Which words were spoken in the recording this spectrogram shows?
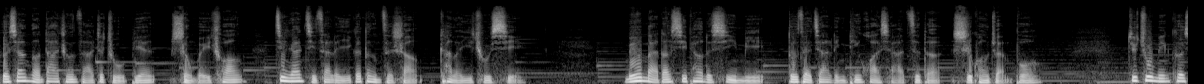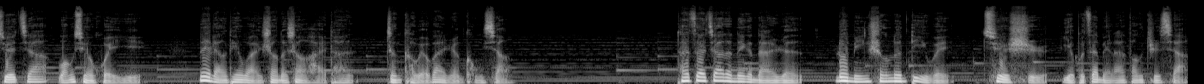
和香港《大成》杂志主编沈维窗竟然挤在了一个凳子上看了一出戏。没有买到戏票的戏迷都在家聆听话匣子的实况转播。据著名科学家王选回忆，那两天晚上的上海滩真可谓万人空巷。他在家的那个男人，论名声论地位，确实也不在梅兰芳之下。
